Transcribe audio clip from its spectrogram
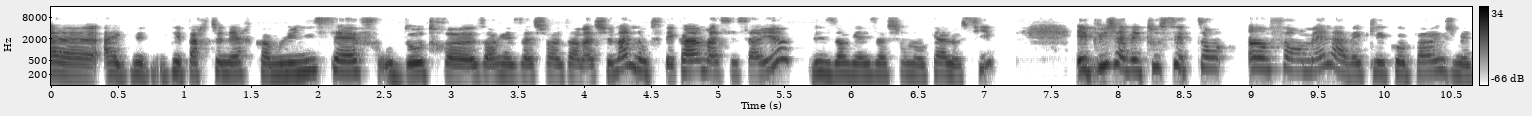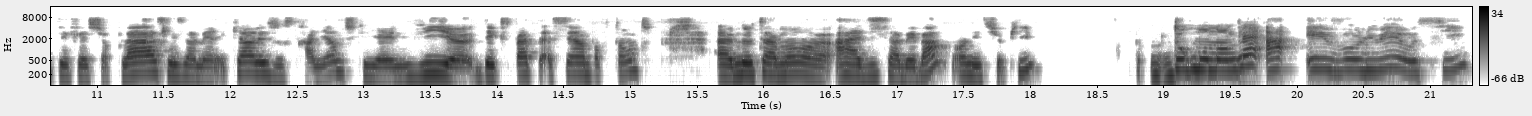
euh, avec des, des, partenaires comme l'UNICEF ou d'autres organisations internationales. Donc c'était quand même assez sérieux, les organisations locales aussi. Et puis j'avais tous ces temps informels avec les copains que je m'étais fait sur place, les Américains, les Australiens, puisqu'il y a une vie euh, d'expat assez importante, euh, notamment euh, à Addis Abeba, en Éthiopie. Donc mon anglais a évolué aussi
